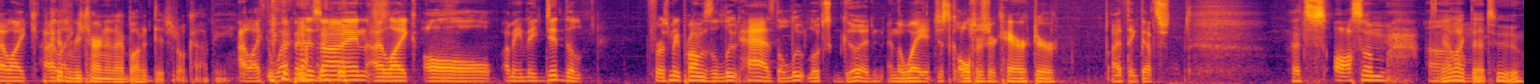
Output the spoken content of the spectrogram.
I like I I, couldn't like return it. I bought a digital copy. I like the weapon design. I like all. I mean, they did the. For as many problems the loot has, the loot looks good, and the way it just alters your character, I think that's that's awesome. Yeah, I like Um, that too.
